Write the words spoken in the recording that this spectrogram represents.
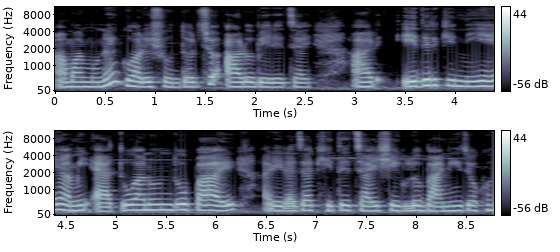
আমার মনে হয় ঘরের সৌন্দর্য আরও বেড়ে যায়। আর এদেরকে নিয়ে আমি এত আনন্দ পাই, আর এরা যা খেতে চায় সেগুলো বানিয়ে যখন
